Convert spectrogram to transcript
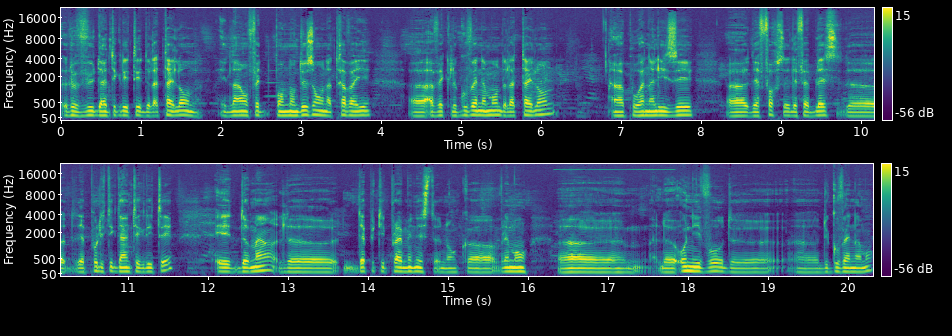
revue d'intégrité de la Thaïlande et là en fait pendant deux ans on a travaillé euh, avec le gouvernement de la Thaïlande euh, pour analyser euh, des forces et des faiblesses de, des politiques d'intégrité et demain le deputy prime minister donc euh, vraiment euh, le haut niveau de, euh, du gouvernement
